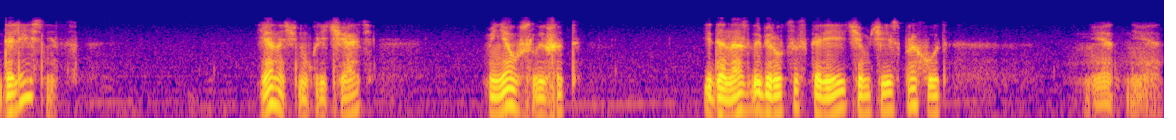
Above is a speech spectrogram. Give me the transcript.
до лестниц. Я начну кричать, меня услышат, и до нас доберутся скорее, чем через проход. Нет, нет,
